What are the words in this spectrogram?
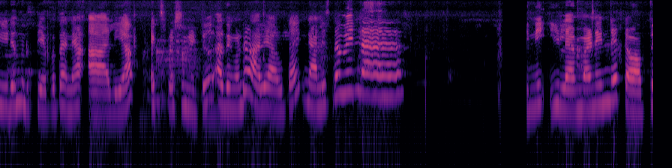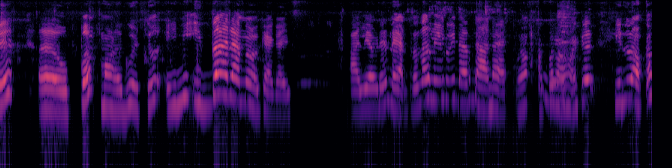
വീഡിയോ നിർത്തിയപ്പോൾ തന്നെ ആലിയ എക്സ്പ്രഷൻ ഇട്ടു. അതുകൊണ്ട് ആലിയ ഔട്ടായി ഞാൻ ഇസ് ദ വിന്നർ ഇനി ഈ ലെമണിന്റെ ടോപ്പ് ഉപ്പും മുളകും ഇട്ടു. ഇനി ഇതാരാന്ന് നോക്കാം ഗൈസ് ആലിയ അവിടെ നേരത്തെ തള്ളിയിൽ വിന്നർ ഞാനായിരുന്നു. അപ്പൊ നമുക്ക് ഇതിലൊക്കെ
